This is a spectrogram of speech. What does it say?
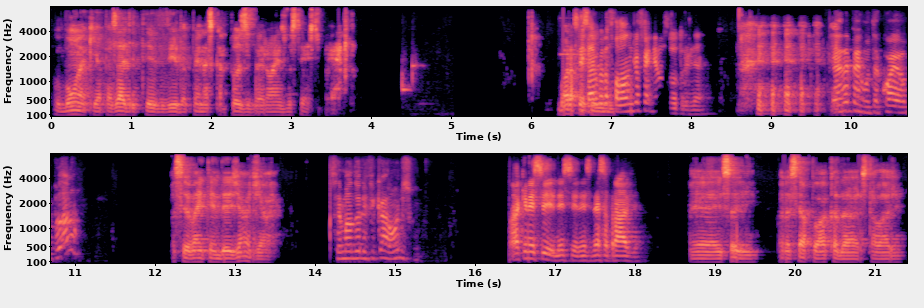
O bom é que, apesar de ter vivido apenas 14 verões, você é esperto. Bora, Você sabe que eu tô falando de ofender os outros, né? Ela pergunta qual é o plano? Você vai entender já já. Você mandou ele ficar onde? Aqui nesse, nesse, nesse, nessa trave. É isso aí. Parece a placa da estalagem.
